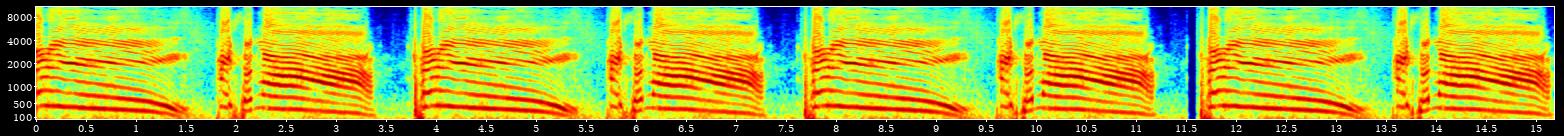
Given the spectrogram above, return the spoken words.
！Harry，太神啦！Harry，太神啦！Harry，太神啦！Harry，太神啦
